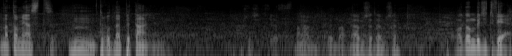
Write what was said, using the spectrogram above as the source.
Natomiast, hmm, trudne pytanie. Muszę się chwilę zastanowić, wybacz. Dobrze, dobrze. Mogą być dwie.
